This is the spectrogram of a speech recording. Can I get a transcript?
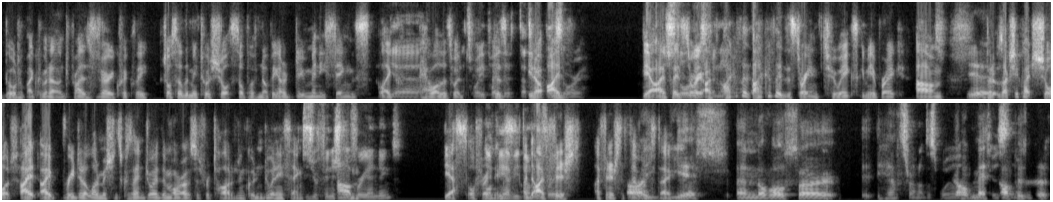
built up my criminal enterprise very quickly, which also led me to a short stop of not being able to do many things like Yeah. how others would. That's why you played 'Cause, the, that's you know, played I'd- story. Yeah, I played story story. I, I phenomenal. completed I completed the story in two weeks. Give me a break. Um, yeah. but it was actually quite short. I I redid a lot of missions because I enjoyed them, or I was just retarded and couldn't do anything. Did you finish all Um, three endings? Yes, all three Lockie, endings. have you I, done all I three? finished. I finished the third Uh, one today. yes, and I've also how Let's try not to spoil how it. messed 'cause up not- is it?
